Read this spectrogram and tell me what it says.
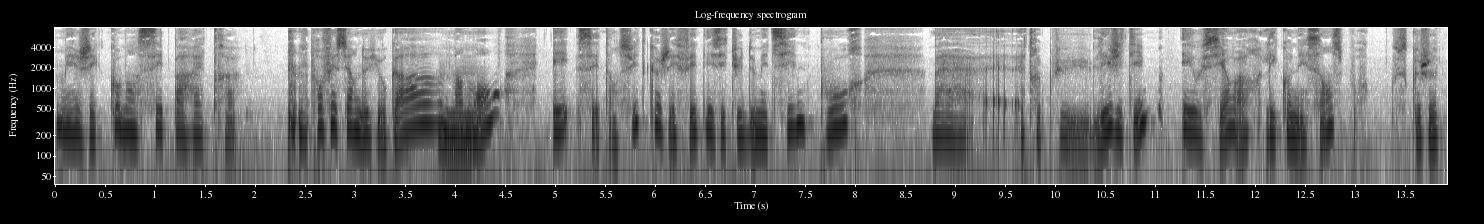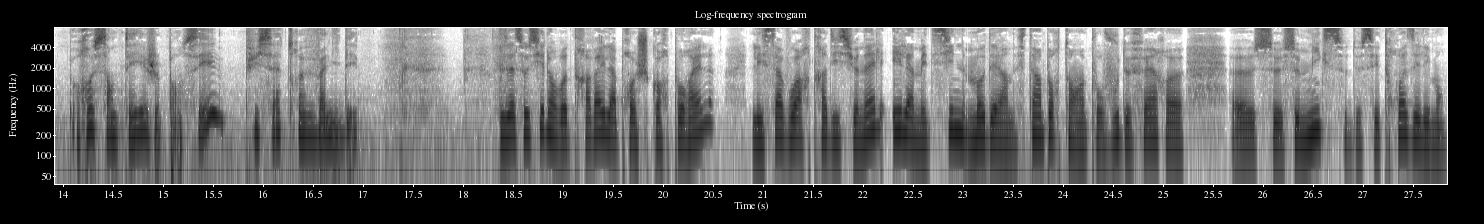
mais j'ai commencé par être professeur de yoga, Mhm. maman, et c'est ensuite que j'ai fait des études de médecine pour bah, être plus légitime et aussi avoir les connaissances pour que ce que je ressentais et je pensais puisse être validé. Vous associez dans votre travail l'approche corporelle, les savoirs traditionnels et la médecine moderne. C'était important hein, pour vous de faire euh, euh, ce, ce mix de ces trois éléments.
